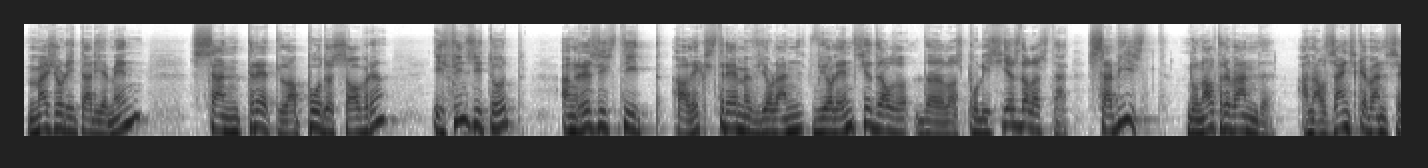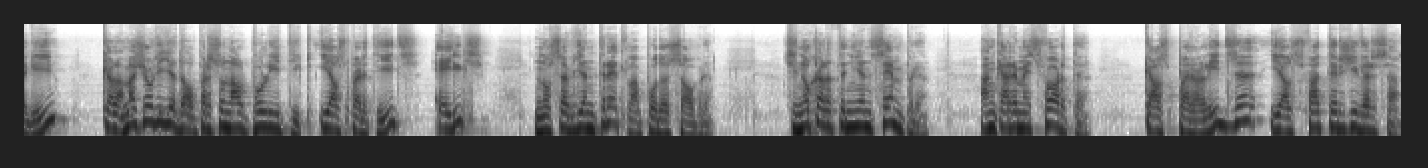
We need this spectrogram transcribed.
majoritàriament, s'han tret la por de sobre i fins i tot han resistit a l'extrema violència de, de les policies de l'Estat. S'ha vist, d'una altra banda, en els anys que van seguir, que la majoria del personal polític i els partits, ells, no s'havien tret la por de sobre, sinó que la tenien sempre, encara més forta, que els paralitza i els fa tergiversar.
